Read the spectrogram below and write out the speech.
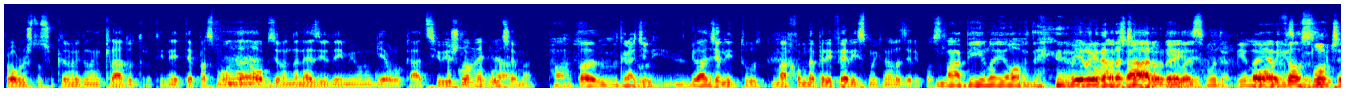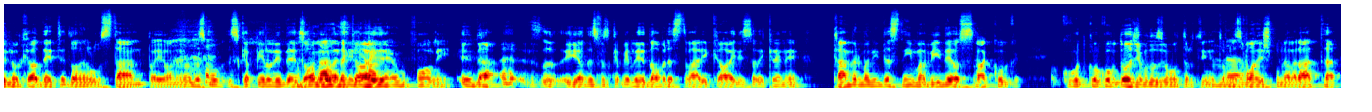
problem što su krenuli da nam kradu trotinete, pa smo onda, obzirom da ne znaju da imaju onu geolokaciju, išli po kućama. Pa, građani. Građani tu, mahom na periferiji smo ih nalazili posle. Ma bilo je ovde. Bilo i na vračaru. Bilo je svuda. Bilo je Ovo, jedno kao slučajno, kao dete donelo u stan, pa i ono. I onda smo skapirali da je Smo dobro, onda nalazili kao ajde, u poli. I Da, i onda smo skapirali da je dobra stvar i kao ajde sad da krene kamerman i da snima video svakog kod kod kog dođemo da uzmemo trotinet, ono, Da. zvoniš mu na vrata,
